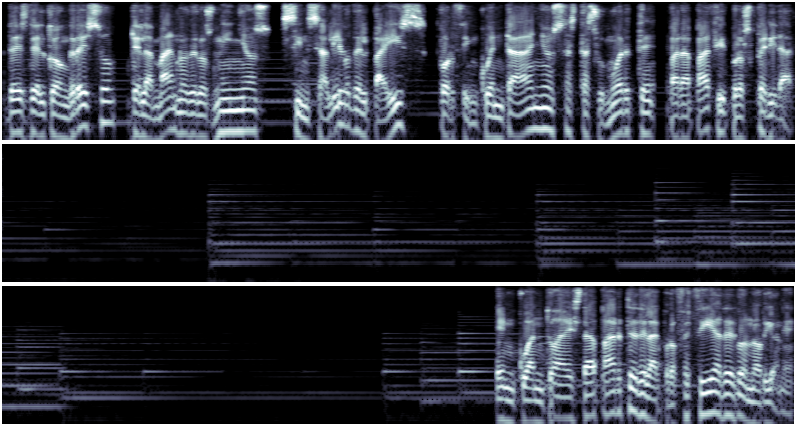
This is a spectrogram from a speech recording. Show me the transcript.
desde el Congreso, de la mano de los niños, sin salir del país, por 50 años hasta su muerte, para paz y prosperidad. En cuanto a esta parte de la profecía de Don Orione.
